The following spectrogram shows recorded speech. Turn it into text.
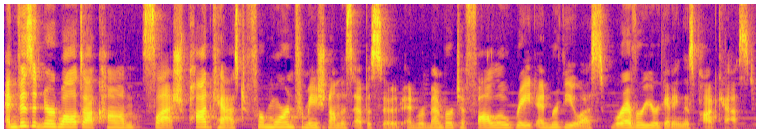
And visit nerdwallet.com slash podcast for more information on this episode. And remember to follow, rate, and review us wherever you're getting this podcast.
